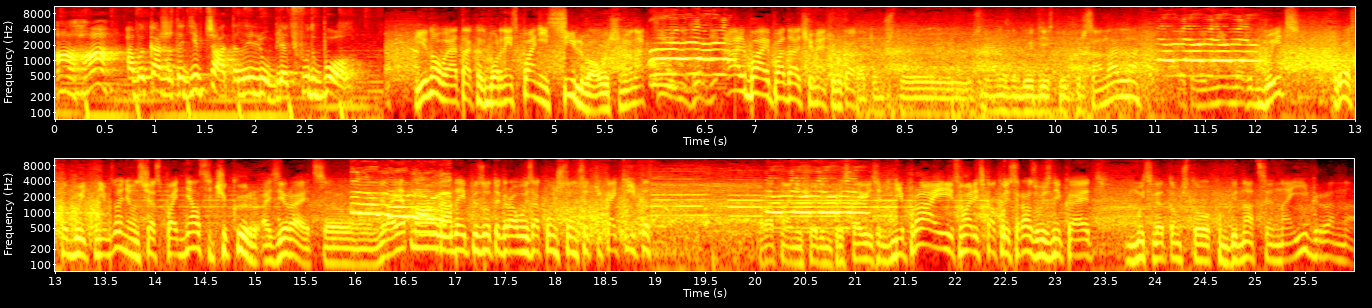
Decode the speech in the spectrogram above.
Ага, а ви кажете, дівчата не люблять футбол. И новая атака сборной Испании. Сильва очень он активен. Альба и подача мяч в руках. О том, что с ним нужно будет действовать персонально. Этого не может быть Просто быть не в зоне. Он сейчас поднялся. Чекыр озирается. Вероятно, когда эпизод игровой закончится, он все-таки какие-то... Ратнань еще один представитель Днепра. И смотрите, какой сразу возникает мысль о том, что комбинация наиграна.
